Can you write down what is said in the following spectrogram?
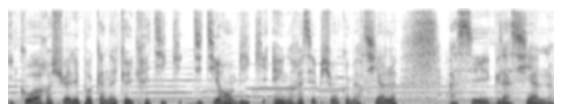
Ico a reçu à l'époque un accueil critique dithyrambique et une réception commerciale assez glaciale.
